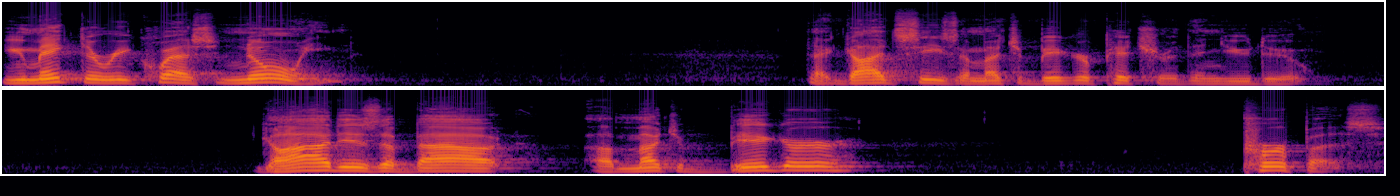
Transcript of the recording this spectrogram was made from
You make the request knowing that God sees a much bigger picture than you do. God is about a much bigger purpose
